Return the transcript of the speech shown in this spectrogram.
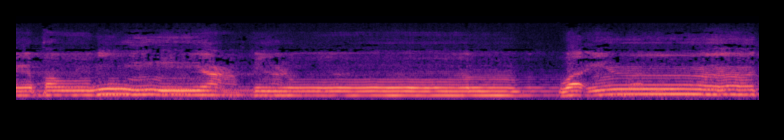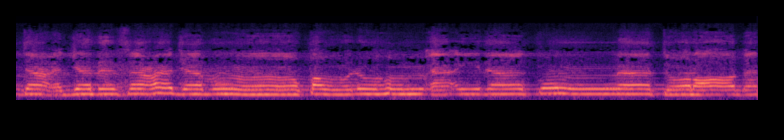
لقوم يعقلون. وإن تعجب فعجب قولهم أئذا كنا ترابا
